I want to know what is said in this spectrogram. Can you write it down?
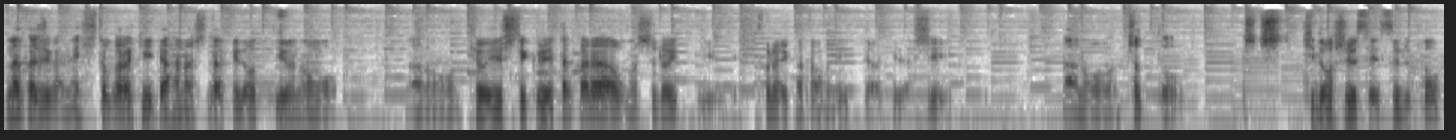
中地がね、人から聞いた話だけどっていうのも、あの、共有してくれたから面白いっていう、ね、捉え方もできたわけだし、あの、ちょっとし軌道修正すると、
